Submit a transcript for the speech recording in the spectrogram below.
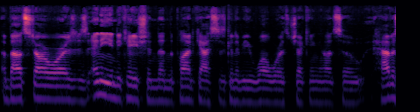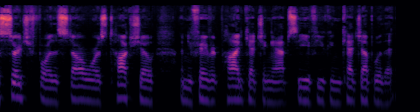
about Star Wars is any indication, then the podcast is going to be well worth checking out. So have a search for the Star Wars Talk Show on your favorite podcatching app. See if you can catch up with it.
